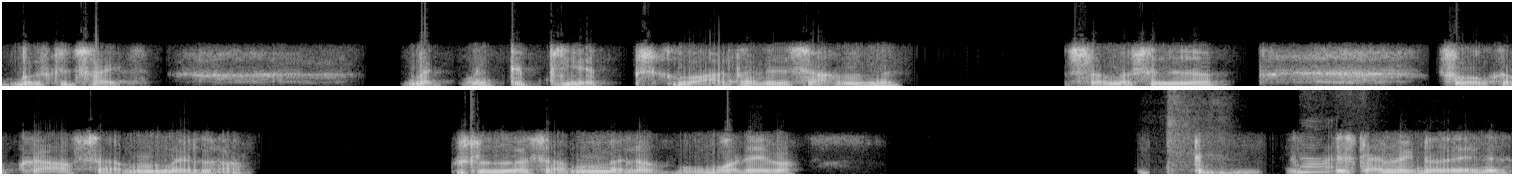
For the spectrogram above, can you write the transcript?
måske tre. Men, men det bliver sgu aldrig det samme, som at sidde og få en kop kaffe sammen, eller sludre sammen, eller whatever. Det, det er stadigvæk noget andet.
